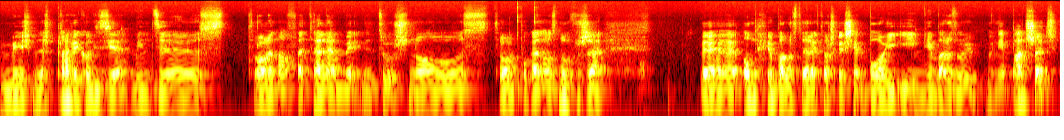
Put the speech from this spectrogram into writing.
Mieliśmy też prawie kolizję między Strollem a Fetelem. Cóż, no Stroll pokazał znów, że E, on chyba lusterek troszkę się boi i nie bardzo nie patrzeć.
